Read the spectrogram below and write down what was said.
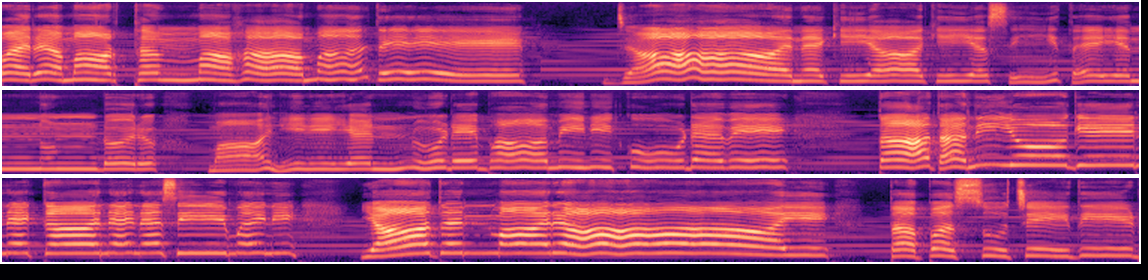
പരമാർത്ഥം മഹാമതേ. ജാനകിയാകിയ സീതയെന്നുണ്ടൊരു മാനിനി എന്നുടെ ഭാമിനി കൂടവേ. താത നിയോഗേന കാനന സീമനി യാതന്മാരായി തപസ്സു ചെയ്തിടുവാൻ.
